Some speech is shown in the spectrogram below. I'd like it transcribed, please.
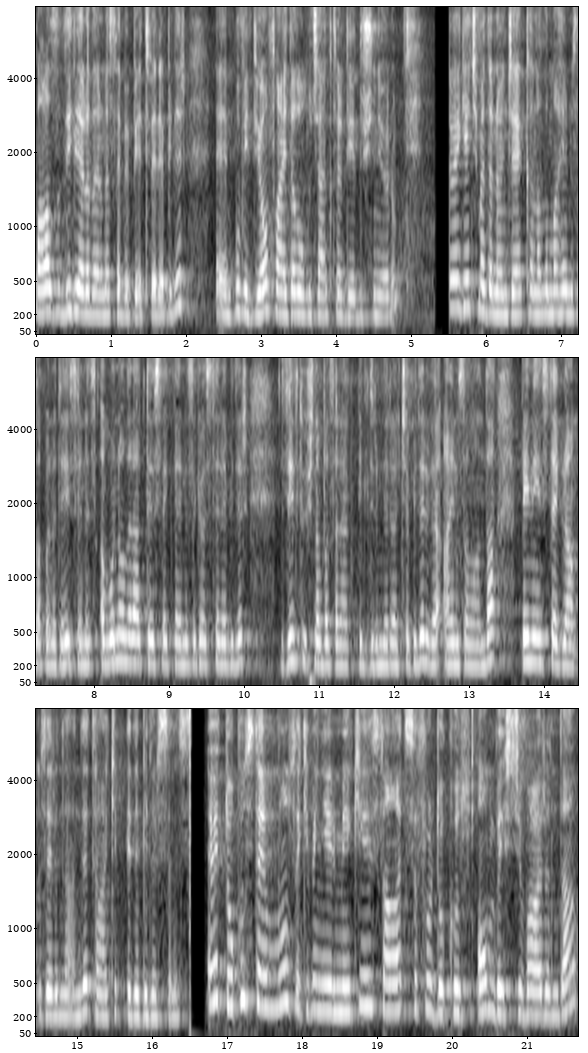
Bazı dil yaralarına sebebiyet verebilir. E, bu video faydalı olacaktır diye düşünüyorum. Videoya geçmeden önce kanalıma henüz abone değilseniz abone olarak desteklerinizi gösterebilir, zil tuşuna basarak bildirimleri açabilir ve aynı zamanda beni Instagram üzerinden de takip edebilirsiniz. Evet 9 Temmuz 2022 saat 09.15 civarında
